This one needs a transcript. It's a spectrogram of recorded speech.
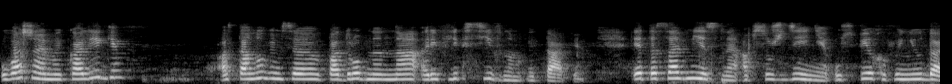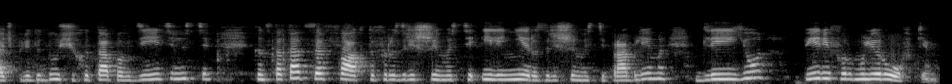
Уважаемые коллеги, остановимся подробно на рефлексивном этапе. Это совместное обсуждение успехов и неудач предыдущих этапов деятельности, констатация фактов разрешимости или неразрешимости проблемы для ее переформулировки,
